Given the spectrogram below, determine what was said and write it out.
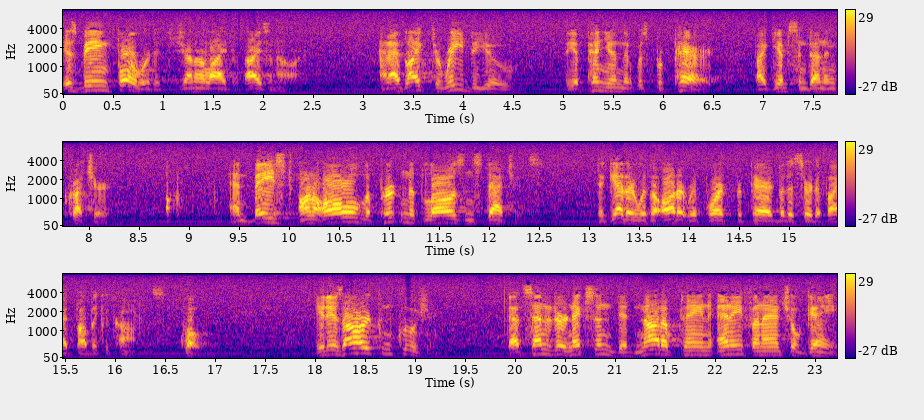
is being forwarded to General Eisenhower. And I'd like to read to you the opinion that was prepared by Gibson, Dunn, and Crutcher and based on all the pertinent laws and statutes, together with the audit report prepared by the certified public accountants. Quote, It is our conclusion that Senator Nixon did not obtain any financial gain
